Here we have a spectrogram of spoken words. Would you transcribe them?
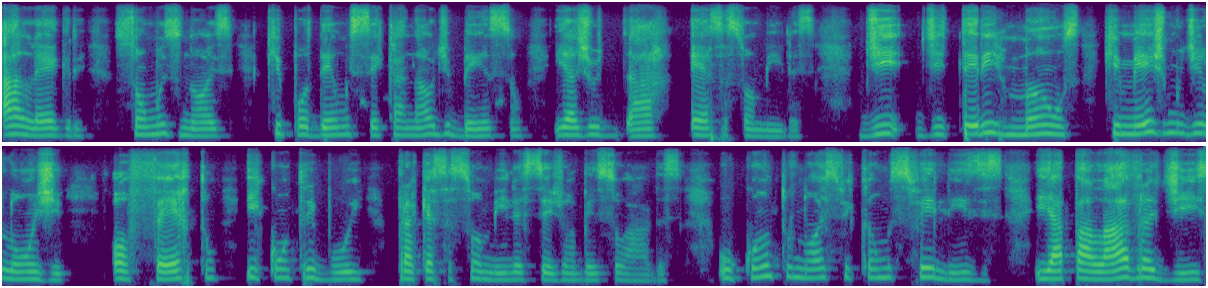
alegre somos nós que podemos ser canal de bênção e ajudar essas famílias, de, de ter irmãos que, mesmo de longe, ofertam e contribuem para que essas famílias sejam abençoadas. O quanto nós ficamos felizes. E a palavra diz:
